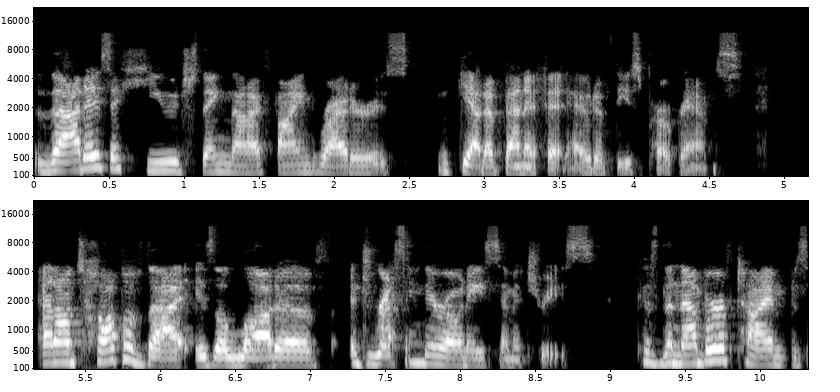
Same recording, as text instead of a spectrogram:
that is a huge thing that i find riders get a benefit out of these programs and on top of that is a lot of addressing their own asymmetries. Because the number of times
